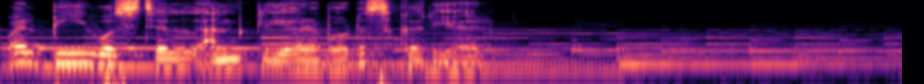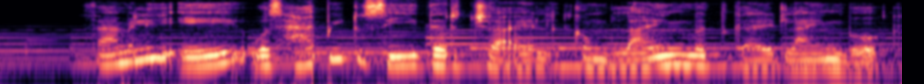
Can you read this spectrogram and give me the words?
while B was still unclear about his career. Family A was happy to see their child complying with guideline book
